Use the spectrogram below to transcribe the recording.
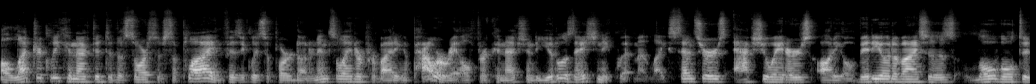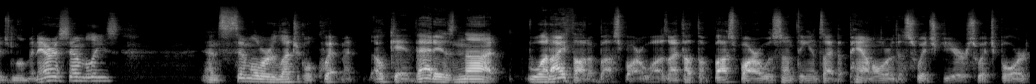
electrically connected to the source of supply and physically supported on an insulator, providing a power rail for connection to utilization equipment like sensors, actuators, audio-video devices, low-voltage luminaire assemblies, and similar electrical equipment. Okay, that is not what I thought a bus bar was. I thought the bus bar was something inside the panel or the switchgear switchboard.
